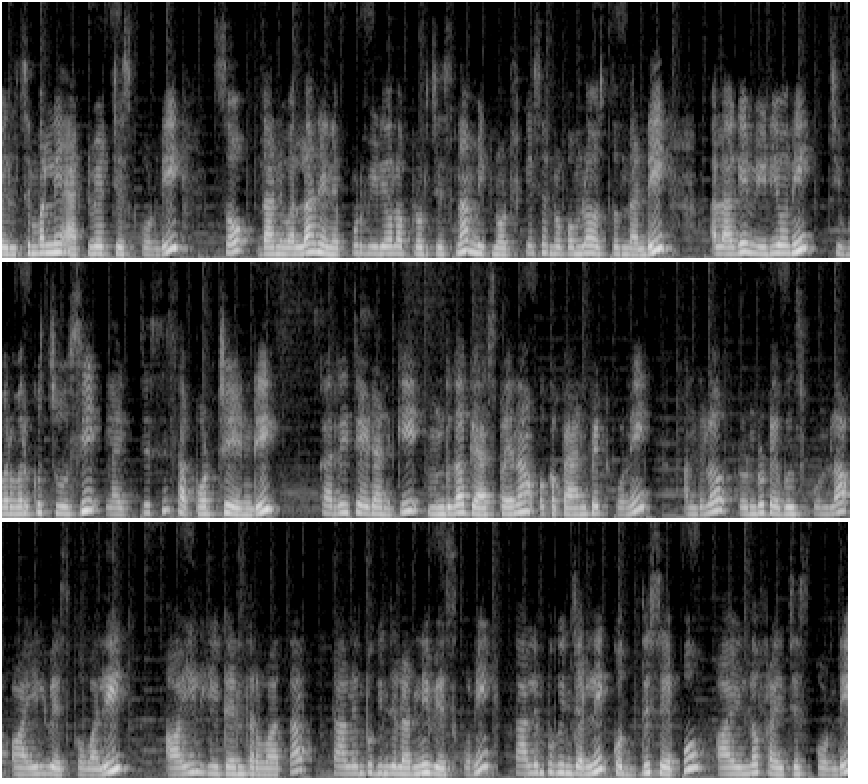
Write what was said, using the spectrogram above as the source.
బెల్ సింబల్ని యాక్టివేట్ చేసుకోండి. సో దానివల్ల నేను ఎప్పుడు వీడియోలు అప్లోడ్ చేసినా మీకు నోటిఫికేషన్ రూపంలో వస్తుందండి. అలాగే వీడియోని చివరి వరకు చూసి లైక్ చేసి సపోర్ట్ చేయండి. కర్రీ చేయడానికి ముందుగా గ్యాస్ పైన ఒక ప్యాన్ పెట్టుకొని అందులో రెండు టేబుల్ స్పూన్ల ఆయిల్ వేసుకోవాలి. ఆయిల్ హీట్ అయిన తర్వాత తాలింపు గింజలన్నీ వేసుకొని తాలింపు గింజల్ని కొద్దిసేపు ఆయిల్లో ఫ్రై చేసుకోండి.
